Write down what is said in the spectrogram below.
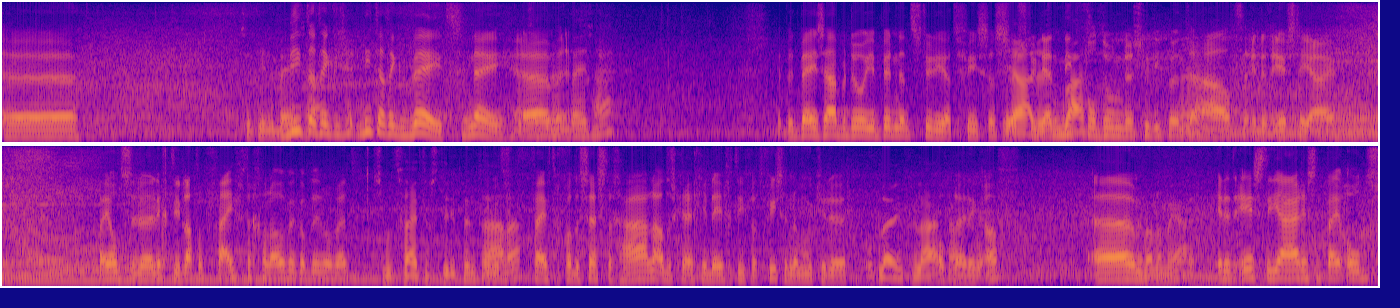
Eh, Zit die in de niet, dat ik, niet dat ik weet, nee. Wat zit er in de BSA? Met BSA bedoel je bindend studieadvies. Als Ja, een dus student niet voldoende studiepunten Ja. haalt in het eerste jaar. Bij ons eh, ligt die lat op 50 geloof ik op dit moment. Ze moet 50 studiepunten Je halen. 50 van de 60 halen, anders krijg je negatief advies en dan moet je de Opleiding verlagen. opleiding af. Ehm, En wat nog meer? in het eerste jaar is het bij ons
